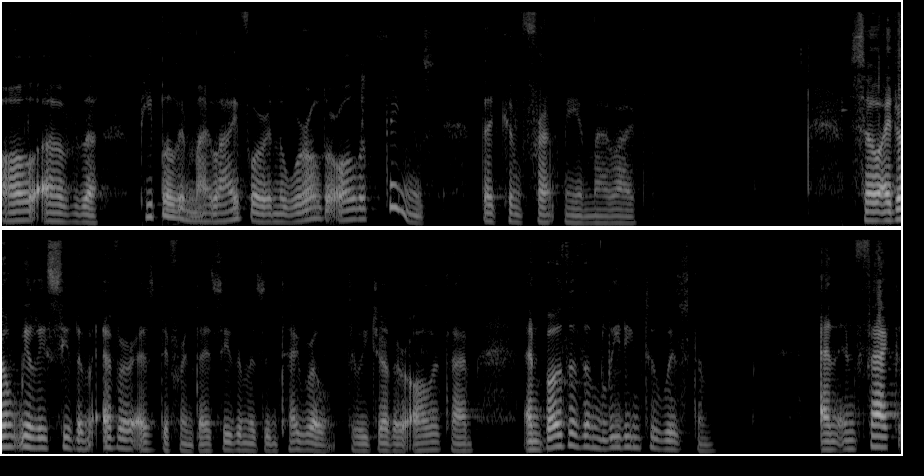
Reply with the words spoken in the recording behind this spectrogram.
all of the people in my life or in the world or all the things that confront me in my life. So I don't really see them ever as different. I see them as integral to each other all the time, and both of them leading to wisdom. And in fact,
